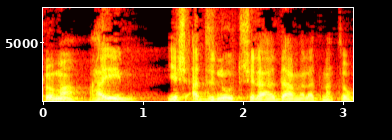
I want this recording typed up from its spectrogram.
כלומר, האם יש אדנות של האדם על אדמתו,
